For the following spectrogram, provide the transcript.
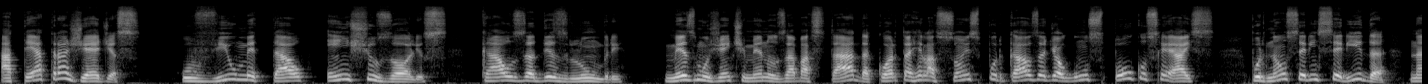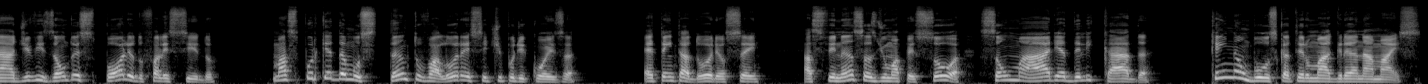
até a tragédias. O vil metal enche os olhos, causa deslumbre. Mesmo gente menos abastada corta relações por causa de alguns poucos reais, por não ser inserida na divisão do espólio do falecido. Mas por que damos tanto valor a esse tipo de coisa? É tentador, eu sei. As finanças de uma pessoa são uma área delicada. Quem não busca ter uma grana a mais?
